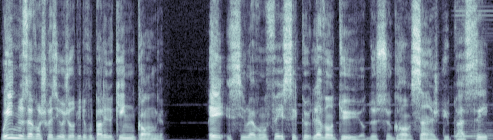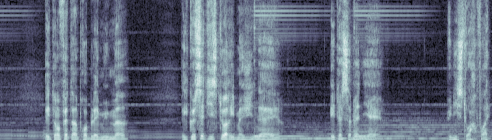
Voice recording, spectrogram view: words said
Oui, nous avons choisi aujourd'hui de vous parler de King Kong. Et si nous l'avons fait, c'est que l'aventure de ce grand singe du passé est en fait un problème humain et que cette histoire imaginaire est à sa manière une histoire vraie.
